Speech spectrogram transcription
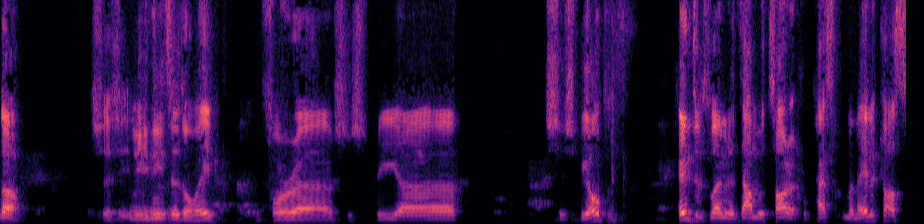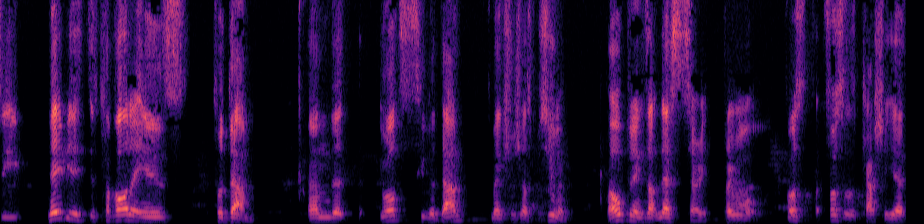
No. So He needs a doorway for uh she should be uh she be open. Maybe the kavana is for dam, and the, you want to see the dam make sure she has pasulim. The opening is not necessary. First, first there's a kasha here.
